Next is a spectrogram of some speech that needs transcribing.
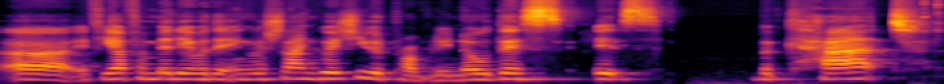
uh, if you are familiar with the English language, you would probably know this. It's the cat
